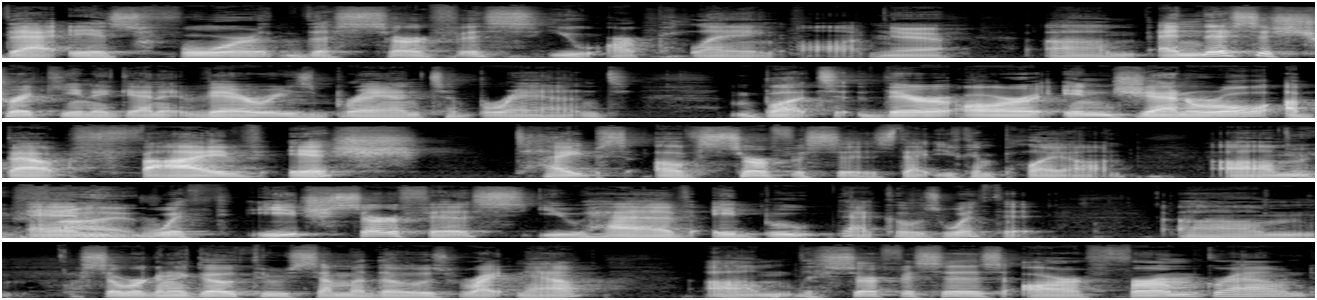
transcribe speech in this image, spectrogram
that is for the surface you are playing on. Yeah. Um, and this is tricky, and again, it varies brand to brand. But there are, in general, about five ish types of surfaces that you can play on. Um, and with each surface, you have a boot that goes with it. Um, so we're going to go through some of those right now. Um, the surfaces are firm ground,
